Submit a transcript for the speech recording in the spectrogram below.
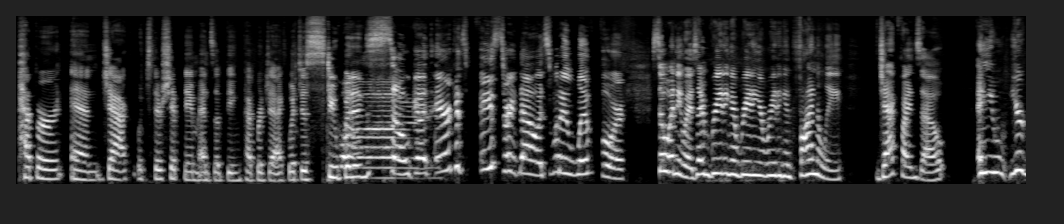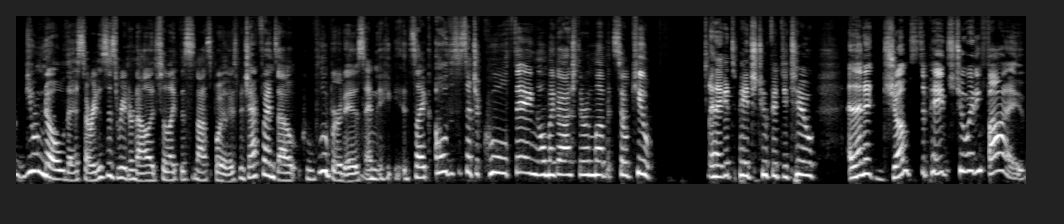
Pepper and Jack, which their ship name ends up being Pepper Jack, which is stupid and so good. Erica's face right now, it's what I live for. So, anyways, I'm reading, I'm reading, I'm reading, and finally, Jack finds out. And you you're you know this already. This is reader knowledge, so like this is not spoilers. But Jack finds out who Bluebird is, and he, it's like, oh, this is such a cool thing. Oh my gosh, they're in love. It's so cute. And I get to page two fifty two, and then it jumps to page two eighty five,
